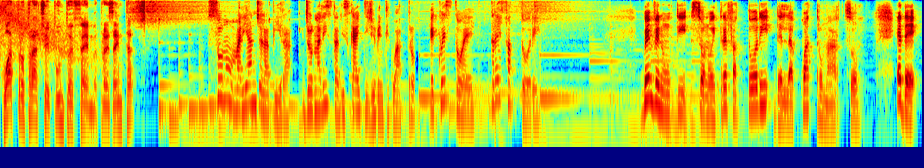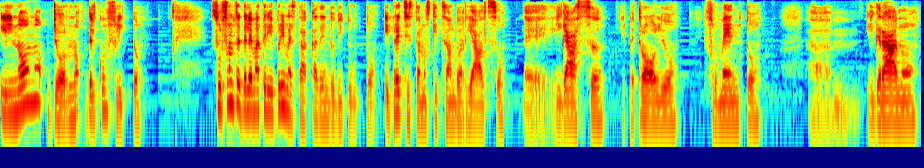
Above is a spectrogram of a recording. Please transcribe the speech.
4Tracce.fm presenta. Sono Mariangela Pira, giornalista di skytg 24 e questo è Tre Fattori. Benvenuti, sono i tre fattori del 4 marzo ed è il nono giorno del conflitto. Sul fronte delle materie prime sta accadendo di tutto, i prezzi stanno schizzando al rialzo, eh, il gas, il petrolio, il frumento, um, il grano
